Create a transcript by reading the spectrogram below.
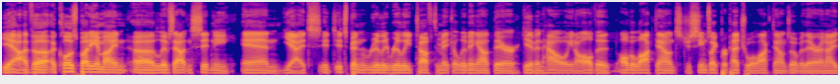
Yeah, I've uh, a close buddy of mine uh, lives out in Sydney, and yeah, it's it, it's been really really tough to make a living out there, given how you know all the all the lockdowns just seems like perpetual lockdowns over there, and I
